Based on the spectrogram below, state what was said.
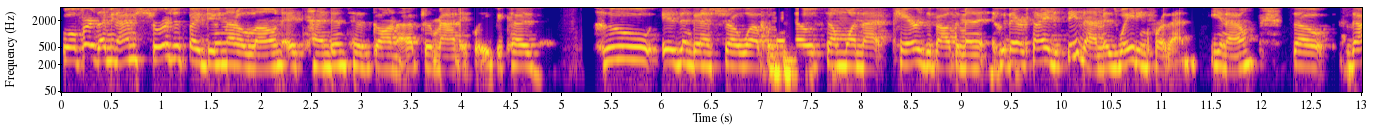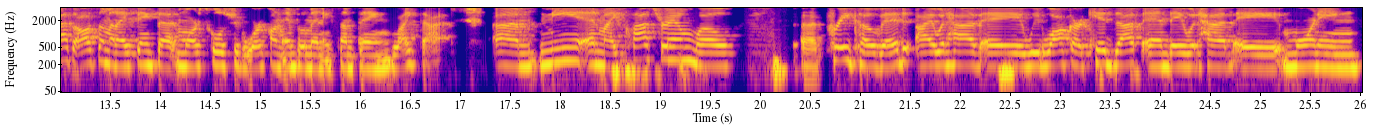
Well, first, I mean, I'm sure just by doing that alone, attendance has gone up dramatically because who isn't going to show up when they know someone that cares about them and who they're excited to see them is waiting for them you know? So that's awesome and i think that more schools should work on implementing something like that. Um, me and my classroom well uh, pre-covid i would have a we'd walk our kids up and they would have a morning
